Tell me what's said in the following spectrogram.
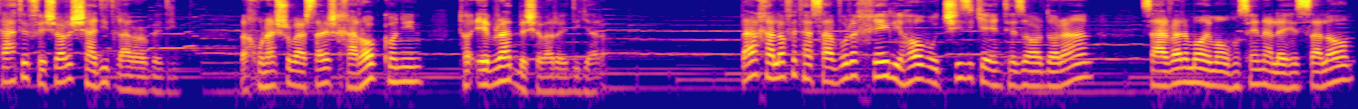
تحت فشار شدید قرار بدین و خونش رو بر سرش خراب کنین تا عبرت بشه برای دیگران. برخلاف تصور خیلی ها و چیزی که انتظار دارن سرور ما امام حسین علیه السلام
